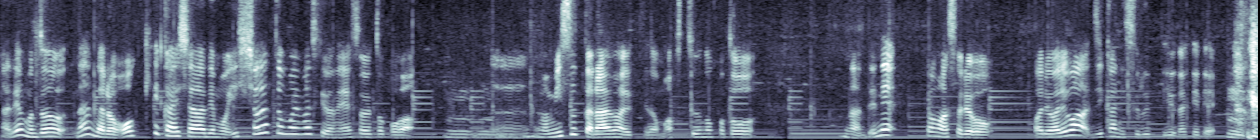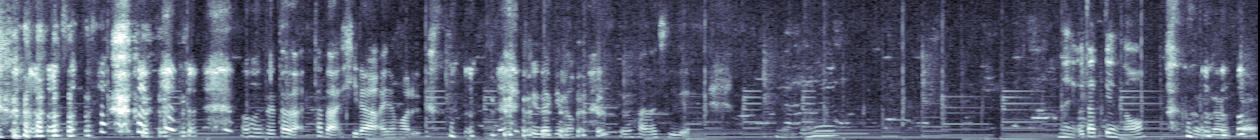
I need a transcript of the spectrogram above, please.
あでもどうなんだろう大きい会社でも一緒だと思いますけどねそういうとこは、うんうん。うん。まあ、ミスったら謝るっていうのはまあ普通のことなんでね。まあそれを我々は直にするっていうだけで。うん、本当にただただ平謝る。っていうだけの話で。なんでね。何歌ってんの？そうなんか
